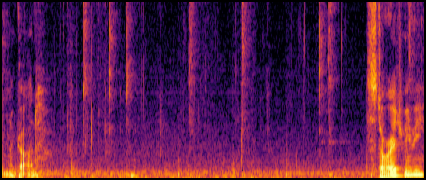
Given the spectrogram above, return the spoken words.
Oh my god. Storage, maybe?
